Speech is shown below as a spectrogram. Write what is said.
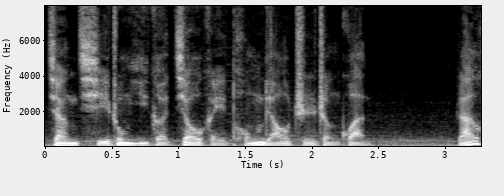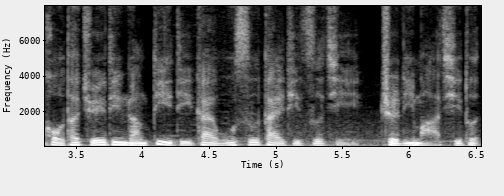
将其中一个交给同僚执政官。然后他决定让弟弟盖乌斯代替自己治理马其顿，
